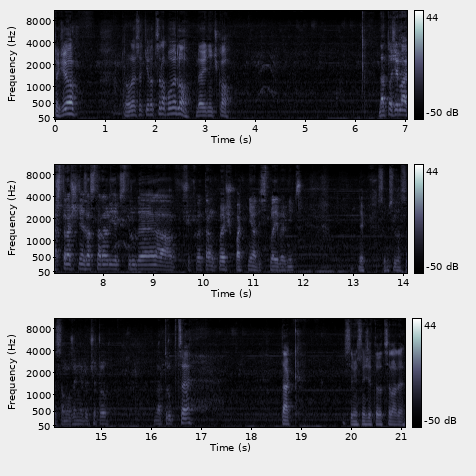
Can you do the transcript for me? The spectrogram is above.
Takže jo, tohle se ti docela povedlo, D1. Na to, že máš strašně zastaralý extruder a všechno je tam úplně špatně a displej vevnitř, jak jsem si zase samozřejmě dočetl na trubce, tak si myslím, že to docela jde.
